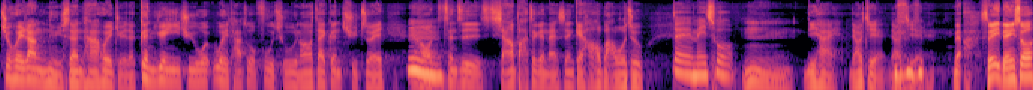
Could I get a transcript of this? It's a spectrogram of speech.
就会让女生她会觉得更愿意去为为他做付出，然后再更去追，然后嗯甚至想要把这个男生给好好把握住。对，没错，嗯，厉害，了解了解。那啊所以等于说，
